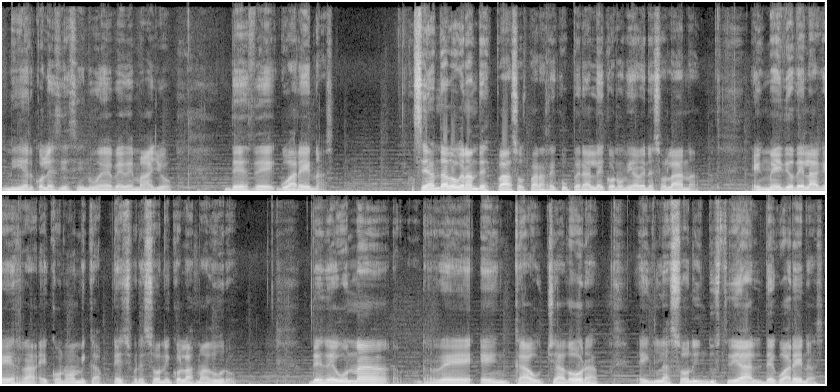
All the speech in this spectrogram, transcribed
miércoles 19 de mayo desde Guarenas. Se han dado grandes pasos para recuperar la economía venezolana en medio de la guerra económica, expresó Nicolás Maduro. Desde una reencauchadora en la zona industrial de Guarenas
